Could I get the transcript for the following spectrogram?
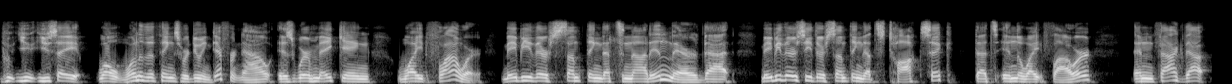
you, you say, well, one of the things we're doing different now is we're making white flour. Maybe there's something that's not in there that maybe there's either something that's toxic that's in the white flour. And in fact, that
